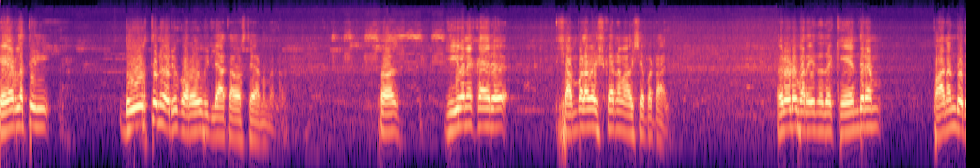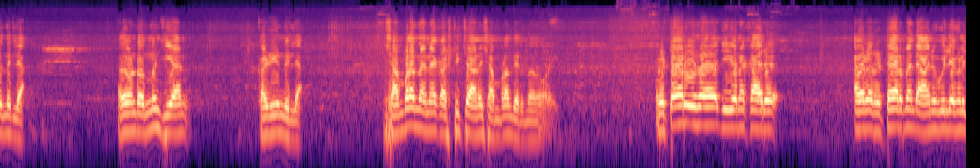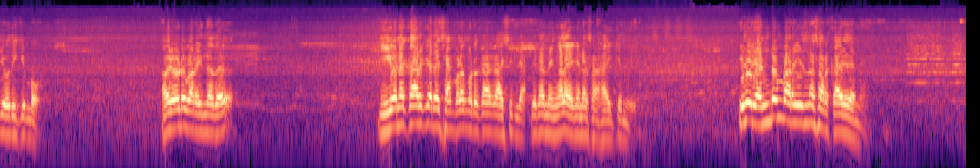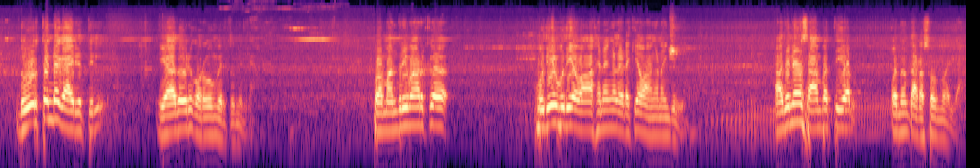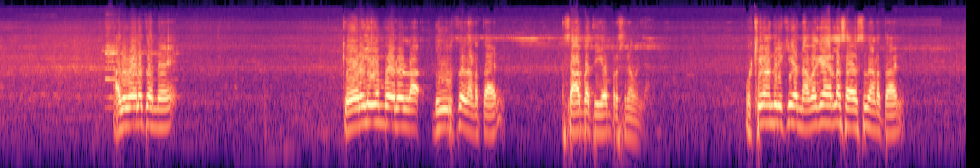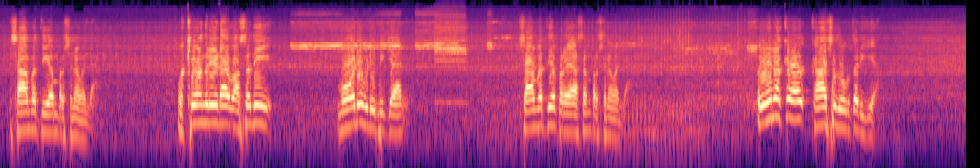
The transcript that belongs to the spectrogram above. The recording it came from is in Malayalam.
കേരളത്തിൽ ദൂരത്തിന് ഒരു കുറവുമില്ലാത്ത അവസ്ഥയാണെന്നുള്ളത്. ഇപ്പോൾ ജീവനക്കാർ ശമ്പള പരിഷ്കരണം ആവശ്യപ്പെട്ടാൽ അവരോട് പറയുന്നത് കേന്ദ്രം പണം തരുന്നില്ല. അതുകൊണ്ടൊന്നും ചെയ്യാൻ കഴിയുന്നില്ല. ശമ്പളം തന്നെ കഷ്ടിച്ചാണ് ശമ്പളം തരുന്നതെന്ന് പറയും. റിട്ടയർ ചെയ്ത ജീവനക്കാർ അവരുടെ റിട്ടയർമെന്റ് ആനുകൂല്യങ്ങൾ ചോദിക്കുമ്പോൾ അവരോട് പറയുന്നത് ജീവനക്കാർക്ക് വരെ ശമ്പളം കൊടുക്കാൻ കാശില്ല പിന്നെ നിങ്ങളെ എങ്ങനെ സഹായിക്കുന്നു? ഇത് രണ്ടും പറയുന്ന സർക്കാർ തന്നെ. ദൂരത്തിന്റെ കാര്യത്തിൽ യാതൊരു കുറവും വരുത്തുന്നില്ല. ഇപ്പോൾ മന്ത്രിമാർക്ക് പുതിയ പുതിയ വാഹനങ്ങൾ ഇടയ്ക്ക് വാങ്ങണമെങ്കിൽ അതിന് സാമ്പത്തികം ഒന്നും തടസ്സമൊന്നുമല്ല. അതുപോലെ തന്നെ കേരളീയം പോലുള്ള ദൂർത്ത് നടത്താൻ സാമ്പത്തികം പ്രശ്നമല്ല. മുഖ്യമന്ത്രിക്ക് നവകേരള സദസ്സ് നടത്താൻ സാമ്പത്തികം പ്രശ്നമല്ല. മുഖ്യമന്ത്രിയുടെ വസതി മോടി പിടിപ്പിക്കാൻ സാമ്പത്തിക പ്രയാസം പ്രശ്നമല്ല. ഇതിനൊക്കെ കാശ് തൂർത്തടിക്കുക.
